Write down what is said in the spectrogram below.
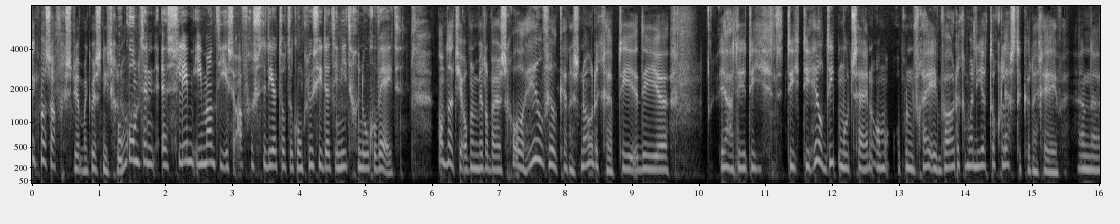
ik was afgestudeerd, maar ik wist niet genoeg. Hoe komt een, een, slim iemand die is afgestudeerd tot de conclusie dat hij niet genoeg weet? Omdat je op een middelbare school heel veel kennis nodig hebt. Die, die, uh, ja, die, die, die, die heel diep moet zijn om op een vrij eenvoudige manier toch les te kunnen geven. En uh,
